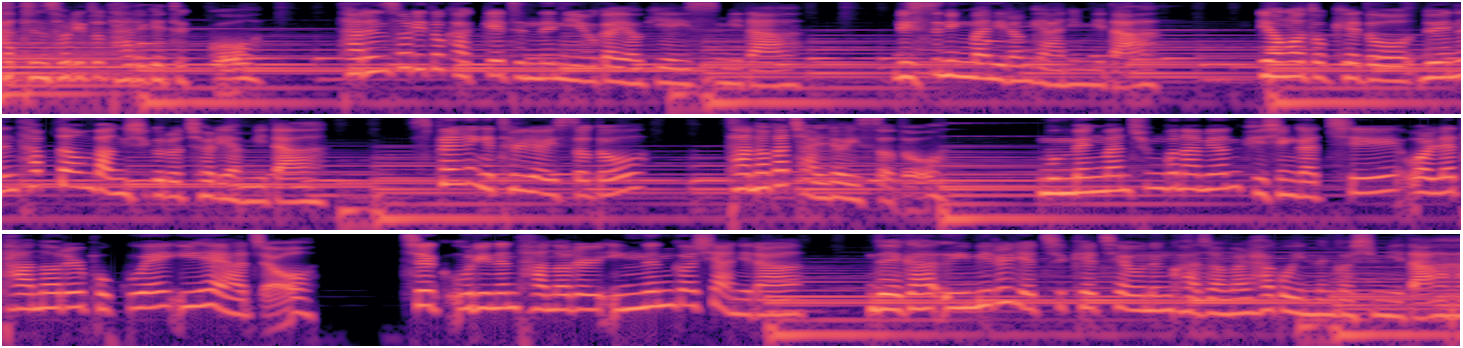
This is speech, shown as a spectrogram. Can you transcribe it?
같은 소리도 다르게 듣고 다른 소리도 같게 듣는 이유가 여기에 있습니다. 리스닝만 이런 게 아닙니다. 영어 독해도 뇌는 탑다운 방식으로 처리합니다. 스펠링이 틀려 있어도 단어가 잘려 있어도 문맥만 충분하면 귀신같이 원래 단어를 복구해 이해하죠. 즉 우리는 단어를 읽는 것이 아니라 뇌가 의미를 예측해 채우는 과정을 하고 있는 것입니다.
